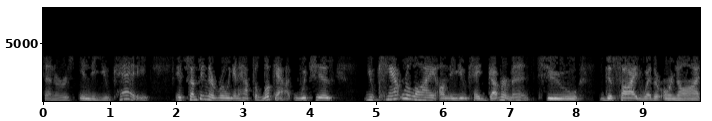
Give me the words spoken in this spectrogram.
centers in the UK, it's something they're really going to have to look at, which is you can't rely on the UK government to decide whether or not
